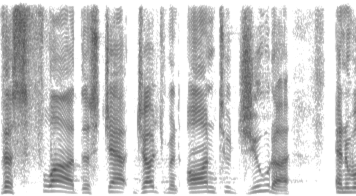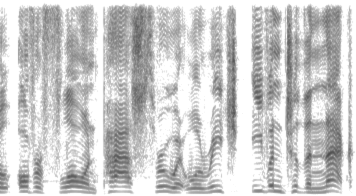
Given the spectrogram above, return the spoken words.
this flood, this judgment onto Judah, and it will overflow and pass through. It will reach even to the neck.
